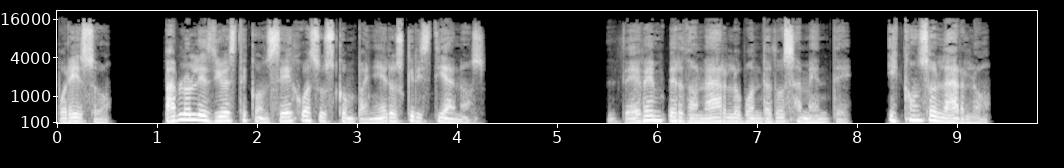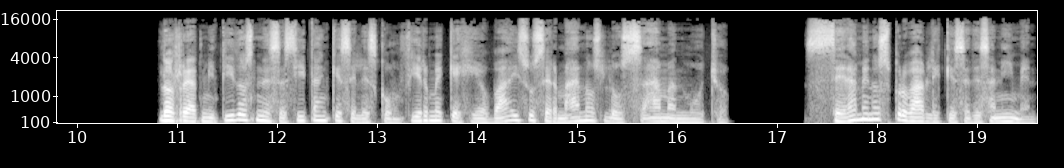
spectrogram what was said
Por eso, Pablo les dio este consejo a sus compañeros cristianos. Deben perdonarlo bondadosamente y consolarlo. Los readmitidos necesitan que se les confirme que Jehová y sus hermanos los aman mucho. Será menos probable que se desanimen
